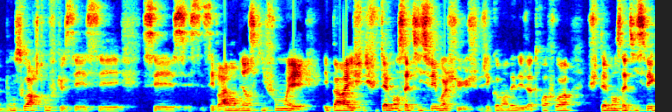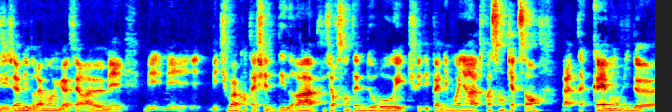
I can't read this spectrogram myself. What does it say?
bonsoir, je trouve que c'est c'est c'est vraiment bien ce qu'ils font et pareil, je, suis tellement satisfait. Moi, je j'ai commandé déjà trois fois. Je suis tellement satisfait que j'ai jamais vraiment eu affaire à eux, mais mais, tu vois, quand tu achètes des draps à plusieurs centaines d'euros et que tu fais des paniers moyens à 300, 400, bah, tu as quand même envie de...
